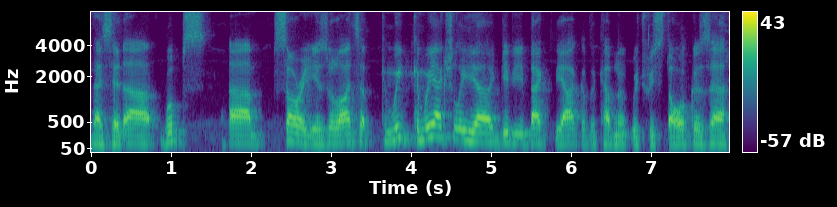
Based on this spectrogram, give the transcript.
they said, uh, whoops, um, sorry, Israelites, uh, can we can we actually uh, give you back the Ark of the Covenant which we stole? Because uh,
